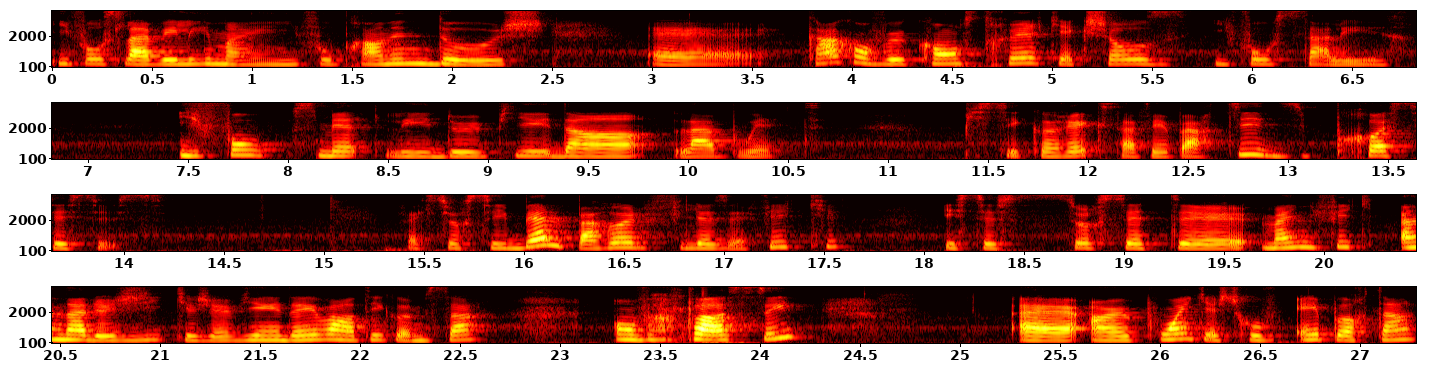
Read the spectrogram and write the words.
il faut se laver les mains, il faut prendre une douche. Euh, quand on veut construire quelque chose, il faut se salir. Il faut se mettre les deux pieds dans la boîte. Puis c'est correct, ça fait partie du processus. Fait que sur ces belles paroles philosophiques et sur cette euh, magnifique analogie que je viens d'inventer comme ça, on va passer à un point que je trouve important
